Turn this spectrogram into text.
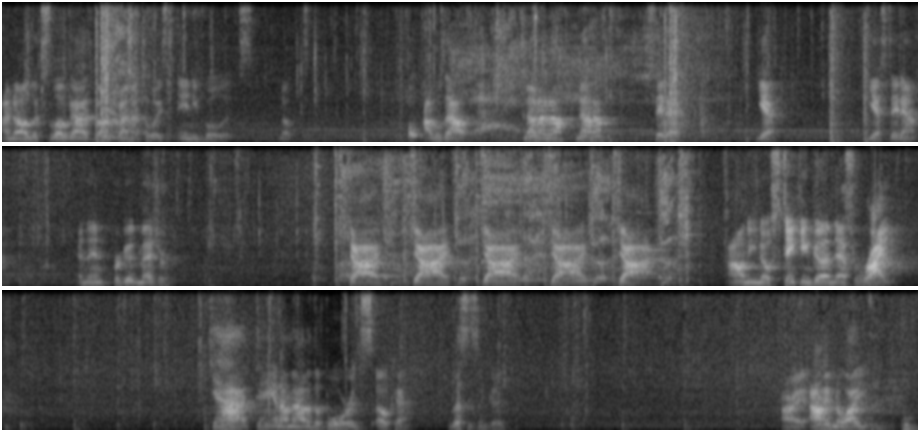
I know I look slow, guys, but I'm trying not to waste any bullets. Nope. Oh, I was out. No, no, no. No, no. Stay back. Yeah. Yeah, stay down. And then, for good measure, die, die, die, die, die. I don't need no stinking gun, that's right. Yeah, dang I'm out of the boards. Okay. This isn't good. Alright, I don't even know why you...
